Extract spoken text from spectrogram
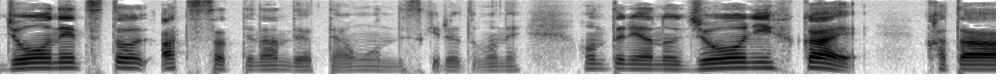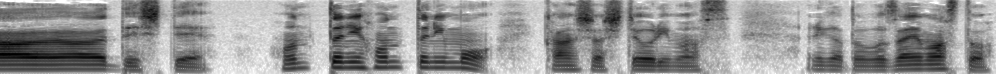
情熱と熱さってなんだよって思うんですけれどもね、本当にあの、情に深い方でして、本当に本当にもう感謝しております。ありがとうございますと。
